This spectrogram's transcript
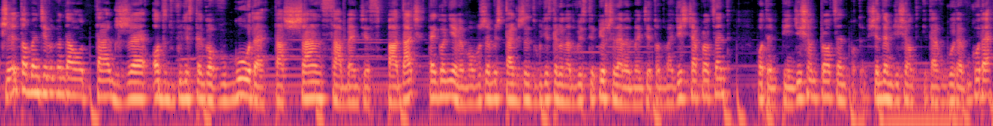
Czy to będzie wyglądało tak, że od 20 w górę ta szansa będzie spadać? Tego nie wiem, bo może być tak, że z 20 na 21 level będzie to 20%, potem 50%, potem 70% i tak w górę, w górę,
